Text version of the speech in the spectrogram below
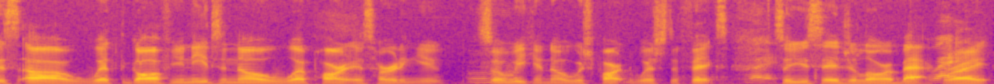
is. Uh, with golf, you need to know what part is hurting you, so we can know which part which to fix. Mm-hmm. Right. So you said your lower back, Right. right?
